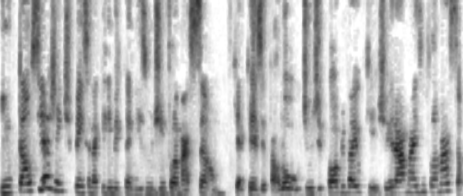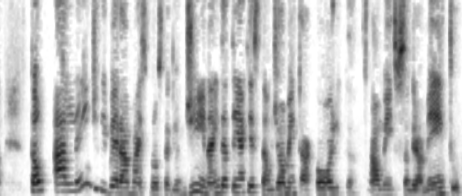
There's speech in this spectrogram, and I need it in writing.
Então, se a gente pensa naquele mecanismo de inflamação, que a Kézia falou, o de cobre vai o quê? Gerar mais inflamação. Então, além de liberar mais prostaglandina, ainda tem a questão de aumentar a cólica, aumenta o sangramento,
